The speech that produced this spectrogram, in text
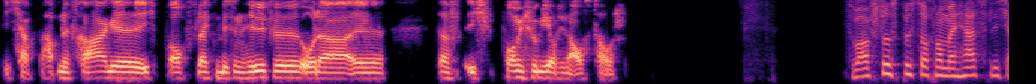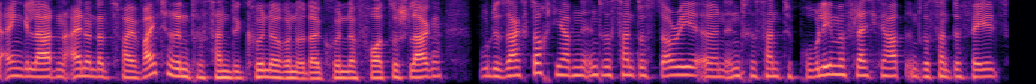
ich habe hab eine Frage, ich brauche vielleicht ein bisschen Hilfe oder äh, ich freue mich wirklich auf den Austausch. Zum Abschluss bist du auch nochmal herzlich eingeladen, ein oder zwei weitere interessante Gründerinnen oder Gründer vorzuschlagen, wo du sagst, doch, die haben eine interessante Story, äh, interessante Probleme vielleicht gehabt, interessante Fails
